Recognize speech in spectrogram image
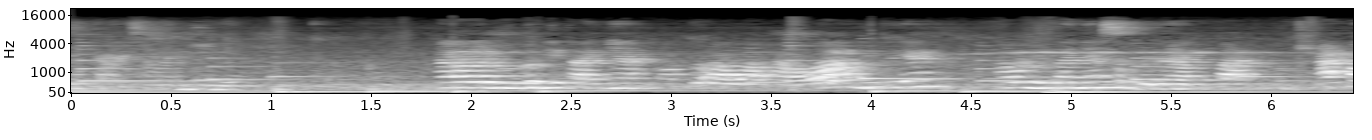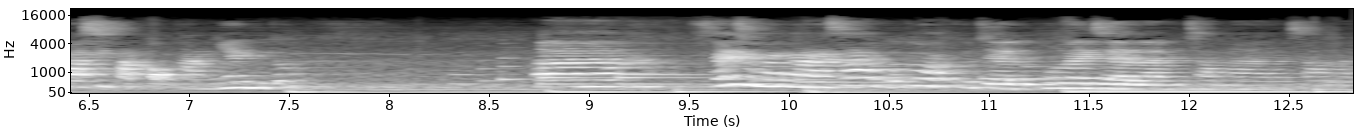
nikah sama dia. Kalau dulu ditanya waktu awal-awal gitu ya kalau ditanya seberapa apa sih patokannya gitu Eh, saya cuma ngerasa waktu itu waktu jalan, mulai jalan sama sama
